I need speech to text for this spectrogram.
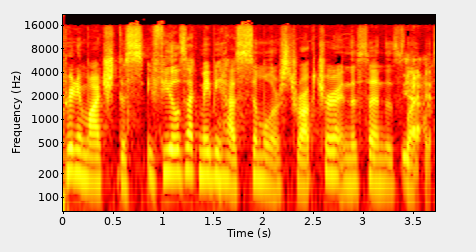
pretty much this, it feels like maybe has similar structure in the sense it's Yeah. like,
